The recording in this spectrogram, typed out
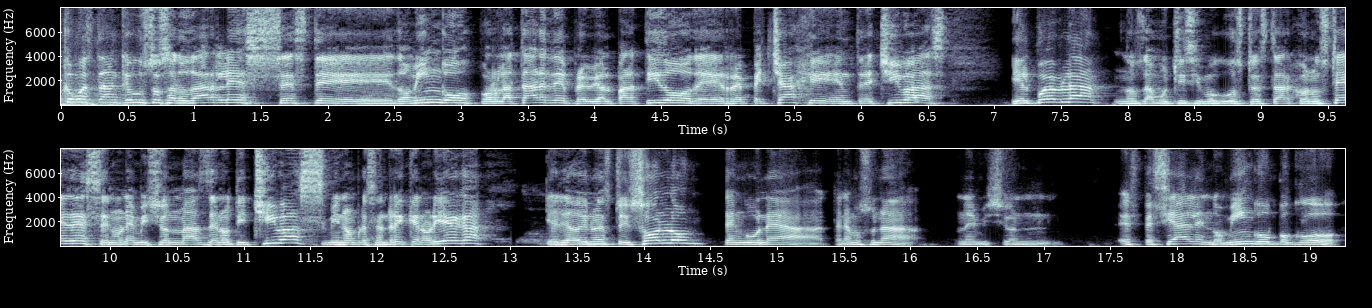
¿cómo están? Qué gusto saludarles este domingo por la tarde, previo al partido de repechaje entre Chivas y el Puebla. Nos da muchísimo gusto estar con ustedes en una emisión más de Noti Chivas. Mi nombre es Enrique Noriega y el día de hoy no estoy solo. Tengo una, tenemos una, una emisión especial en domingo, un poco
